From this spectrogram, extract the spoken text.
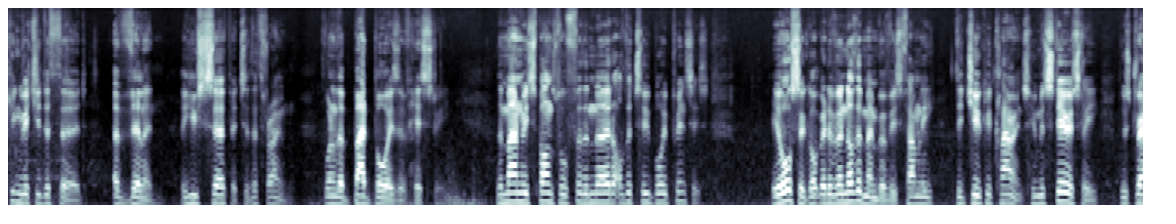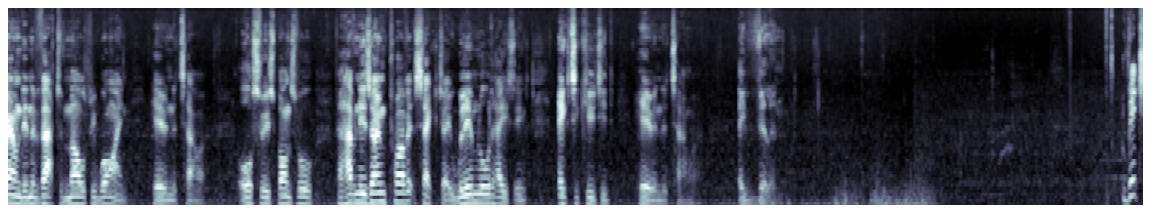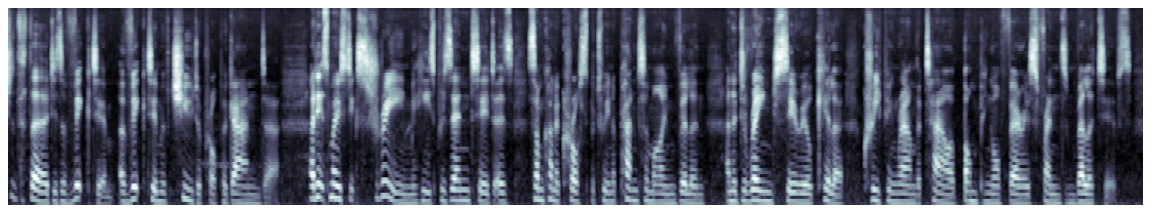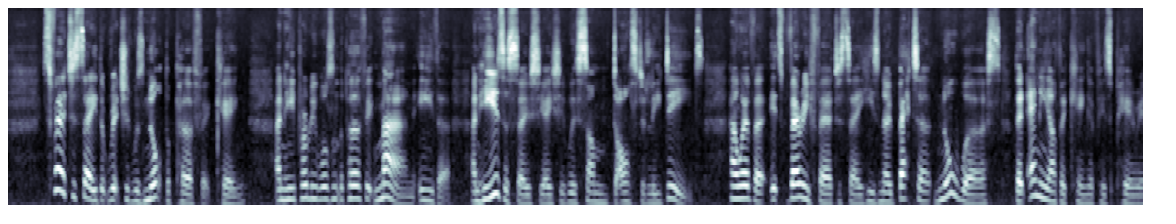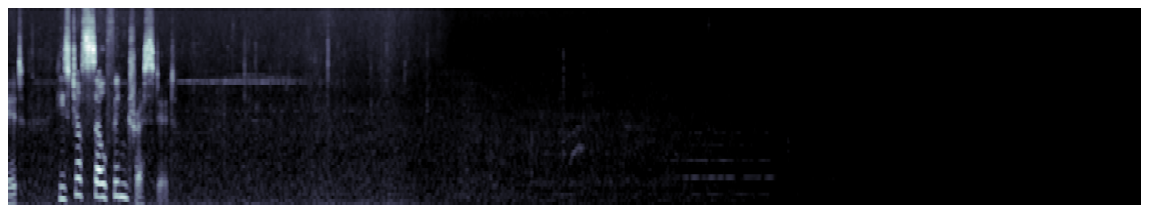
King Richard III, a villain, a usurper to the throne, one of the bad boys of history, the man responsible for the murder of the two boy princes. He also got rid of another member of his family, the Duke of Clarence, who mysteriously was drowned in a vat of Malmsey wine here in the Tower. Also responsible for having his own private secretary, William Lord Hastings, executed here in the Tower. A villain. Richard III is a victim, a victim of Tudor propaganda. At its most extreme, he's presented as some kind of cross between a pantomime villain and a deranged serial killer creeping round the tower, bumping off various friends and relatives. It's fair to say that Richard was not the perfect king, and he probably wasn't the perfect man either, and he is associated with some dastardly deeds. However, it's very fair to say he's no better nor worse than any other king of his period. He's just self interested.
